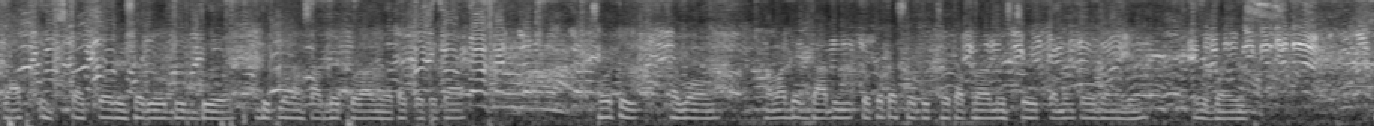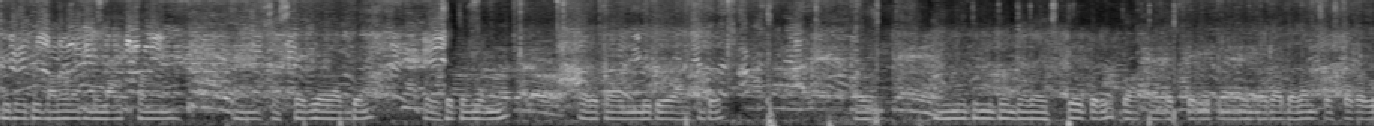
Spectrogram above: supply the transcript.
ক্লাব ইন্সট্রাক্টর হিসেবে যোগ দিয়ে ডিপ্লোমা সাবজেক্ট পড়ানো এটা কতটা সঠিক এবং আমাদের দাবি কতটা সঠিক সেটা আপনারা নিশ্চয়ই কমেন্ট করে জানাবেন। তো গাইস ভিডিওটি ভালো লাগলে লাইক কমেন্ট সাবস্ক্রাইব করে রাখবেন ভবিষ্যতের জন্য। এরকম ভিডিও আসবে। আমি নতুন নতুন জায়গায় এক্সপ্লোর করি, তো আপনাদেরকে নতুন নতুন জায়গা দেখানোর চেষ্টা করব।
